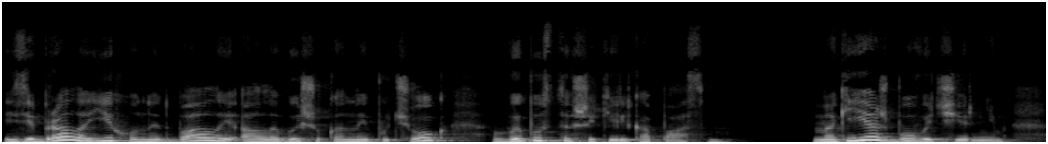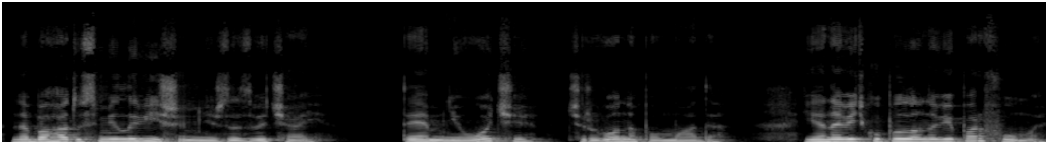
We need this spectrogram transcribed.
і зібрала їх у недбалий, але вишуканий пучок, випустивши кілька пасм. Макіяж був вечірнім, набагато сміливішим, ніж зазвичай. Темні очі, червона помада. Я навіть купила нові парфуми,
